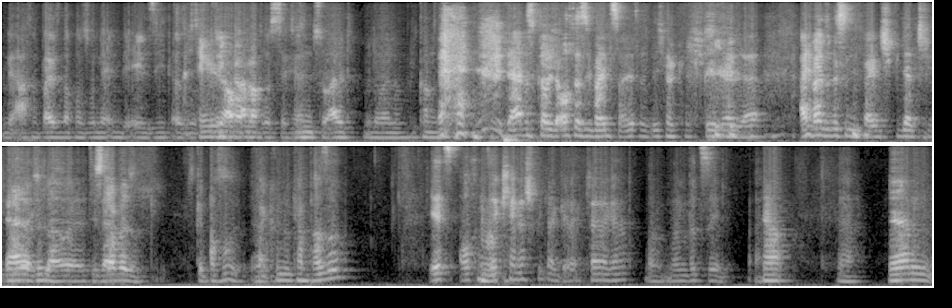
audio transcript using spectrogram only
in der Art und Weise nochmal so in der NBA sieht. Also Ich denke, die auch einfach, die ja. sind zu alt mittlerweile. Die kommen ja, das glaube ich auch, dass die beiden zu alt sind. Ich mag spielen, ja. Ich meine so ein bisschen die beiden Spielertypen. Ja, ich glaube, ich glaube, es gibt obwohl, ja. bei Kuno Campazzo jetzt auch ein Ja. sehr kleiner Spieler, kleiner gehabt. Man, man wird sehen. Ja. ja. Dann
